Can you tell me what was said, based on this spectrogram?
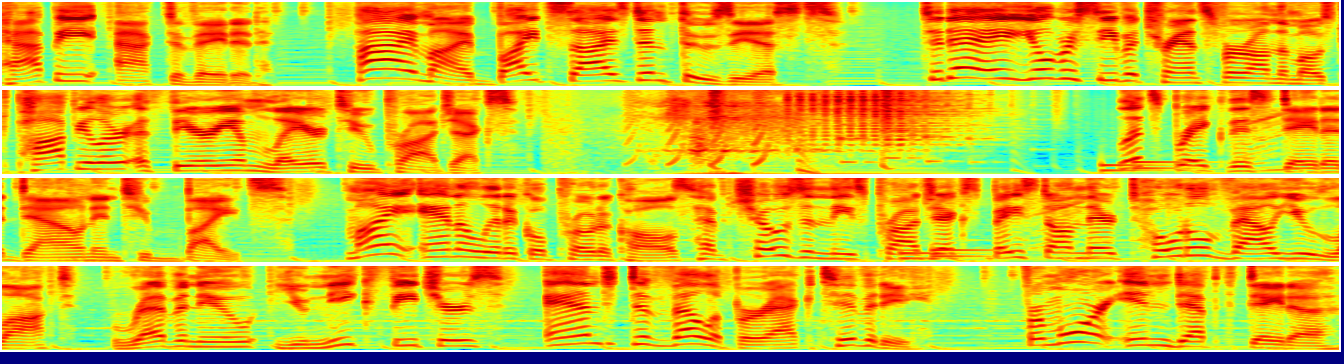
Tappy activated. Hi, my bite-sized enthusiasts. Today, you'll receive a transfer on the most popular Ethereum Layer 2 projects. Let's break this data down into bytes. My analytical protocols have chosen these projects based on their total value locked, revenue, unique features, and developer activity. For more in-depth data,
